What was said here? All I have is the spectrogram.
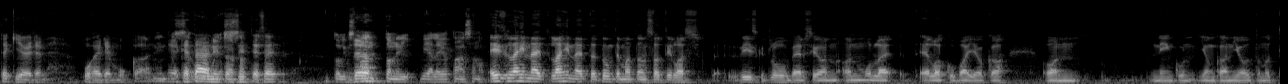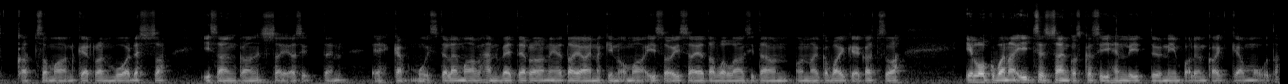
tekijöiden puheiden mukaan. Niin ehkä tämä nyt on sitten se... Mutta oliko se, Antoni vielä jotain sanottavaa? Ei se lähinnä, lähinnä, että Tuntematon sotilas 50-luvun versio on, on mulle elokuva, joka on, niin kuin, jonka on joutunut katsomaan kerran vuodessa isän kanssa ja sitten ehkä muistelemaan vähän veteraaneja tai ainakin omaa isoisää ja tavallaan sitä on, on aika vaikea katsoa elokuvana itsessään, koska siihen liittyy niin paljon kaikkea muuta,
